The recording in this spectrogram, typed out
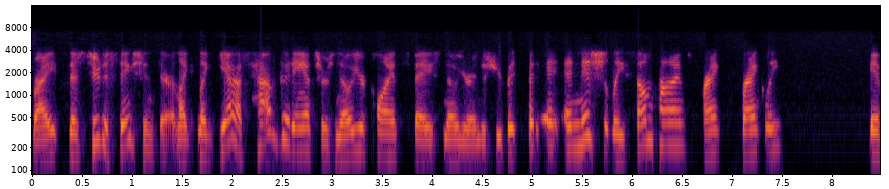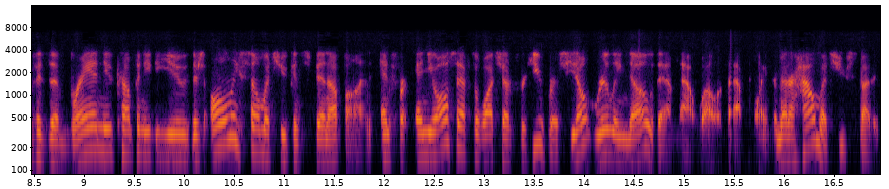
Right? There's two distinctions there. Like like yes, have good answers, know your client space, know your industry, but but initially sometimes frank frankly if it's a brand new company to you, there's only so much you can spin up on. And for and you also have to watch out for hubris. You don't really know them that well at that point, no matter how much you've studied.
